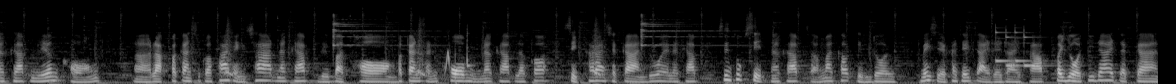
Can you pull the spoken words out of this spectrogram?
นะครับในเรื่องของ หลักประกันสุขภาพแห่งชาตินะครับหรือบัตรทองประกันสังคมนะครับแล้วก็สิทธิข้าราชการด้วยนะครับซึ่งทุกสิทธิ์นะครับสามารถเข้าถึงโดยไม่เสียค่าใช้จ่ายใดๆครับประโยชน์ที่ได้จากการ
